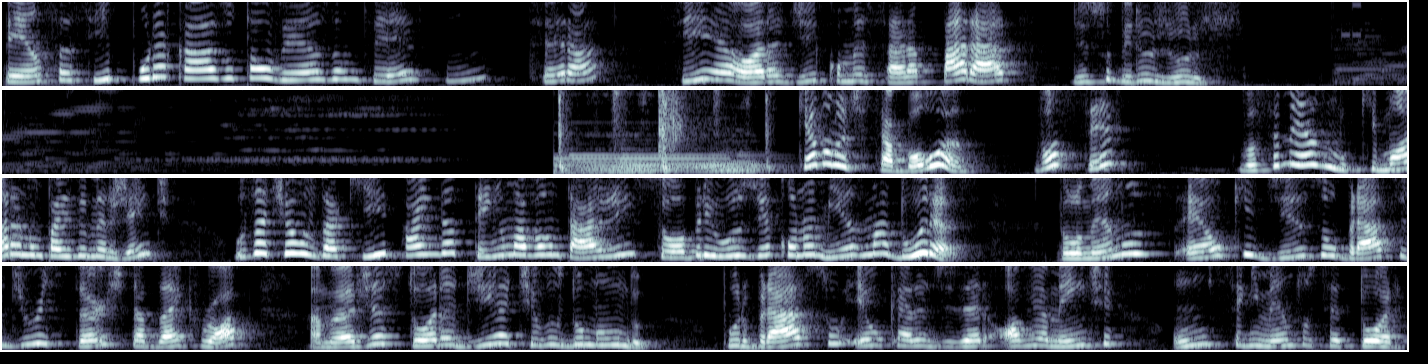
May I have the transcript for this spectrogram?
pensa se por acaso talvez, vamos ver, hum, será, se é hora de começar a parar de subir os juros. Quer uma notícia boa? Você, você mesmo, que mora num país emergente, os ativos daqui ainda têm uma vantagem sobre os de economias maduras. Pelo menos é o que diz o braço de research da BlackRock, a maior gestora de ativos do mundo. Por braço, eu quero dizer, obviamente, um segmento setor,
